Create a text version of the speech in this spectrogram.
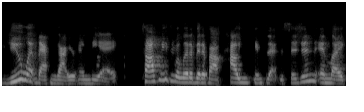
you went back and got your MBA. Talk me through a little bit about how you came to that decision and like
